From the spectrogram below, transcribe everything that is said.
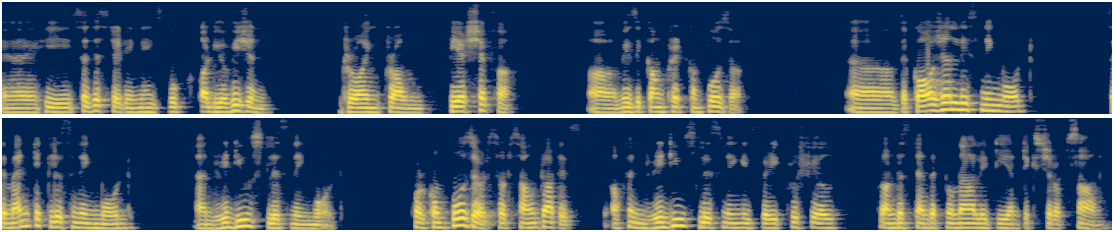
uh, he suggested in his book Audiovision, drawing from Pierre Schaeffer, uh, music concrete composer. Uh, the causal listening mode, semantic listening mode, and reduced listening mode. For composers or sound artists, often reduced listening is very crucial to understand the tonality and texture of sound.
